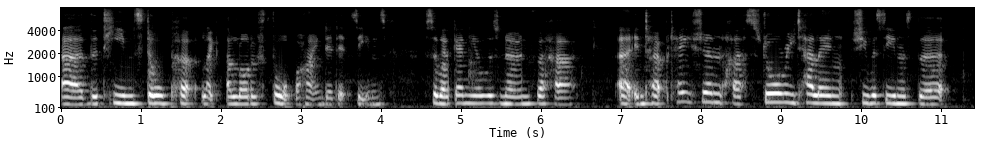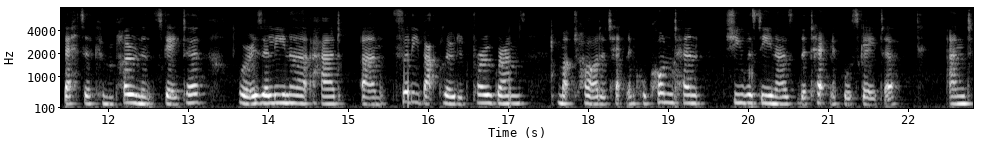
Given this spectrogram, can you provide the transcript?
uh, the team still put like a lot of thought behind it, it seems. So Evgenia was known for her uh, interpretation, her storytelling. She was seen as the better component skater, whereas Alina had um, fully backloaded programs, much harder technical content. She was seen as the technical skater. And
